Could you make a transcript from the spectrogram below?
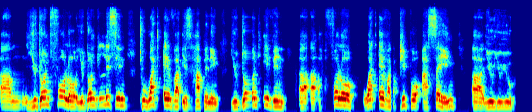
um, you don't follow, you don't listen to whatever is happening, you don't even uh, uh, follow whatever people are saying. Uh, you, you, you,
